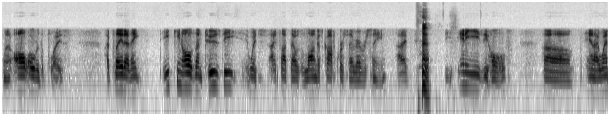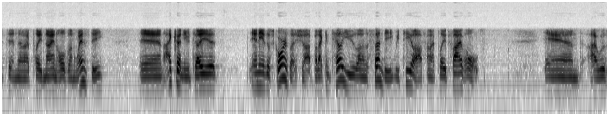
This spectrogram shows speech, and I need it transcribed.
Went all over the place. I played, I think, 18 holes on Tuesday, which I thought that was the longest golf course I've ever seen. I any easy holes, uh, and I went and then I played nine holes on Wednesday, and I couldn't even tell you any of the scores I shot, but I can tell you on the Sunday we tee off and I played five holes, and I was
